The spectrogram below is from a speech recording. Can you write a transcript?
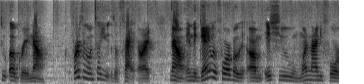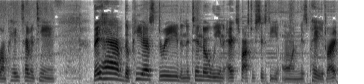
to upgrade now. First thing I'm gonna tell you is a fact. All right. Now in the Game Informer um, issue 194 on page 17, they have the PS3, the Nintendo Wii, and Xbox 360 on this page, right?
